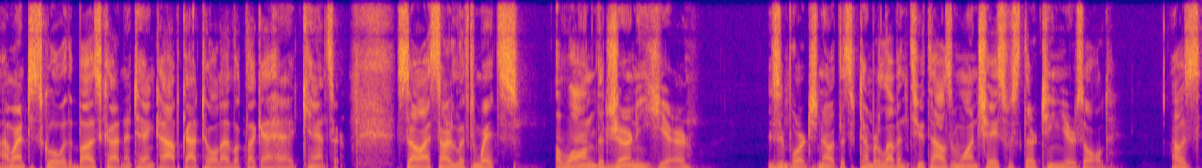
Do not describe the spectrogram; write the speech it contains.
I went to school with a buzz cut and a tank top, got told I looked like I had cancer. So I started lifting weights. Along the journey here, it's important to note that September 11, 2001, Chase was 13 years old. I was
